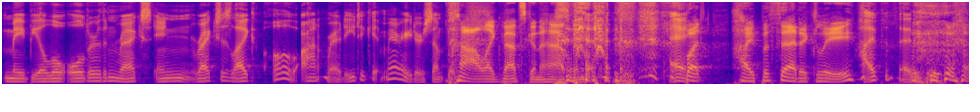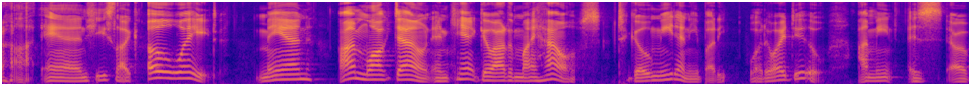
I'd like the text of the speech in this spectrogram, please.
maybe a little older than rex and rex is like oh i'm ready to get married or something. Ah, like that's going to happen. But hypothetically, hypothetically. Uh, and he's like oh wait. Man i'm locked down and can't go out of my house to go meet anybody. What do i do? I mean is uh,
